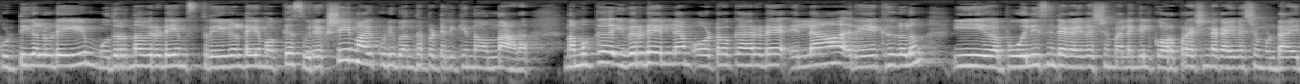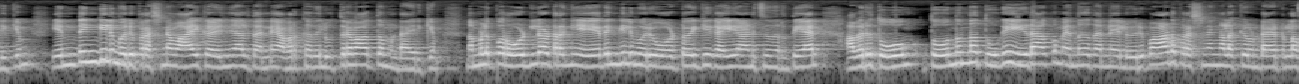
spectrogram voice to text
കുട്ടികളുടെയും മുതിർന്നവരുടെയും സ്ത്രീകളുടെയും ഒക്കെ സുരക്ഷയുമായി കൂടി ബന്ധപ്പെട്ടിരിക്കുന്ന ഒന്നാണ്. നമുക്ക് ഇവരുടെ എല്ലാം ഓട്ടോക്കാരുടെ എല്ലാ രേഖകളും ഈ പോലീസിന്റെ കൈവശം അല്ലെങ്കിൽ കോർപ്പറേഷന്റെ കൈവശം ഉണ്ടായിരിക്കും. എന്തെങ്കിലും ഒരു പ്രശ്നമായി കഴിഞ്ഞാൽ തന്നെ അവർക്കതിൽ ഉത്തരവാദിത്വം ഉണ്ടായിരിക്കും. നമ്മളിപ്പോൾ റോഡിലോട്ടിറങ്ങി ഏതെങ്കിലും ഒരു ഓട്ടോയ്ക്ക് കൈ കാണിച്ച് നിർത്തിയാൽ അവർ തോന്നുന്ന തുക ഈടാക്കും എന്നത് തന്നെയല്ല? ഒരുപാട് പ്രശ്നങ്ങളൊക്കെ ഉണ്ടായിട്ടുള്ള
